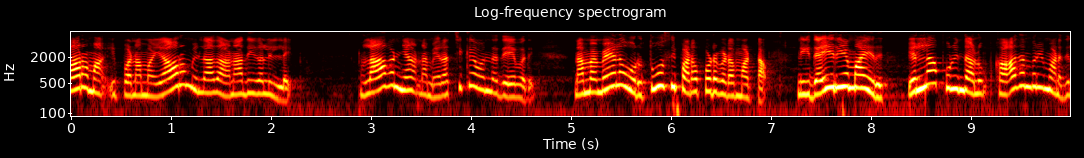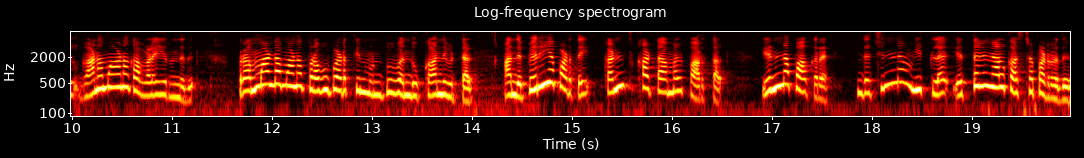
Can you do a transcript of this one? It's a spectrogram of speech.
பாருமா இப்போ நம்ம யாரும் இல்லாத அனாதிகள் இல்லை. லாவண்யா நம்மை ரசிக்க வந்த தேவதை நம்ம மேலே ஒரு தூசி படப்போட விட மாட்டான். நீ தைரியமாக இரு. எல்லா புரிந்தாலும் காதம்பரி மனதில் கனமான கவலை இருந்தது. பிரம்மாண்டமான பிரபு படத்தின் முன்பு வந்து உட்கார்ந்து விட்டாள். அந்த பெரிய படத்தை கண் காட்டாமல் பார்த்தாள். என்ன பார்க்குற இந்த சின்ன வீட்டில் எத்தனை நாள் கஷ்டப்படுறது?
